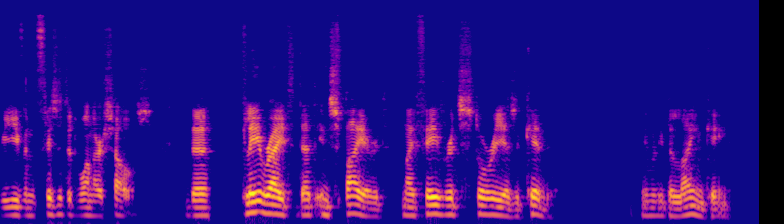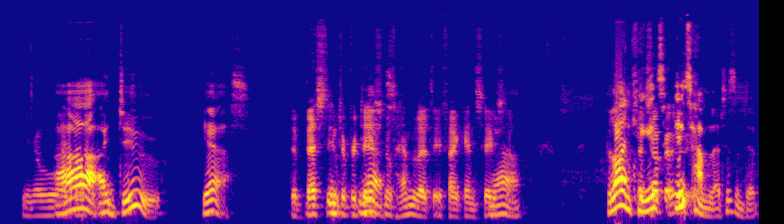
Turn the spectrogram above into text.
we even visited one ourselves. The playwright that inspired my favorite story as a kid, namely The Lion King. You know who Ah, I do. Yes. the best interpretation yes. of Hamlet, if I can say Yeah. so. The Lion King is, is Hamlet, isn't it?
